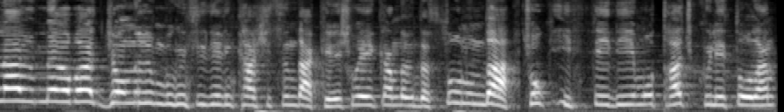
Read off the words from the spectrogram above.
severler merhaba canlarım bugün sizlerin karşısında Clash Royale ekranlarında sonunda çok istediğim o taç kulesi olan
